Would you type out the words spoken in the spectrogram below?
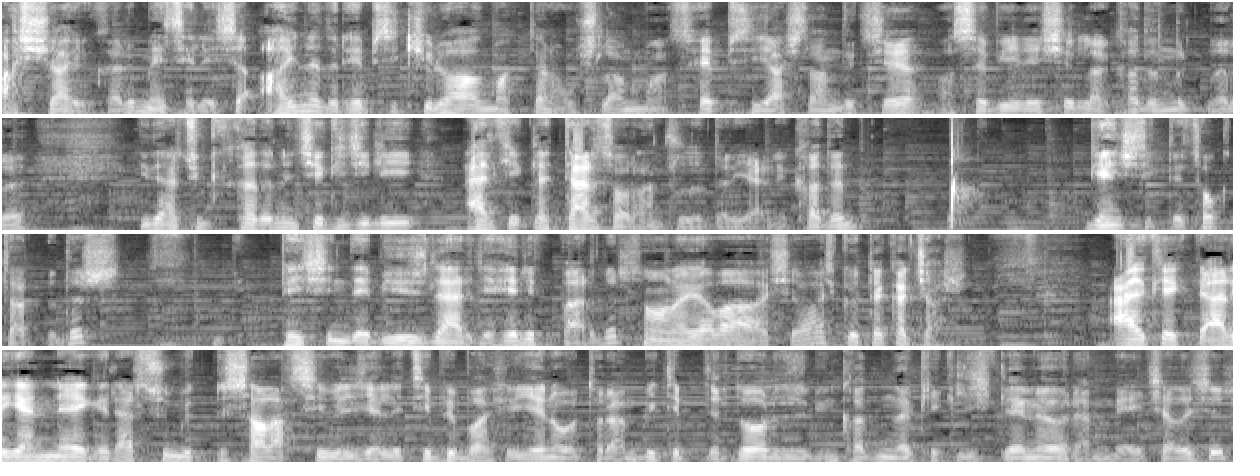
aşağı yukarı meselesi aynıdır. Hepsi kilo almaktan hoşlanmaz. Hepsi yaşlandıkça asabileşirler. Kadınlıkları gider. Çünkü kadının çekiciliği erkekle ters orantılıdır. Yani kadın gençlikte çok tatlıdır. Peşinde bir yüzlerce herif vardır. Sonra yavaş yavaş göte kaçar. Erkek de ergenliğe girer. Sümüklü salak sivilceli tipi başı yeni oturan bir tiptir. Doğru düzgün kadın erkek ilişkilerini öğrenmeye çalışır.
